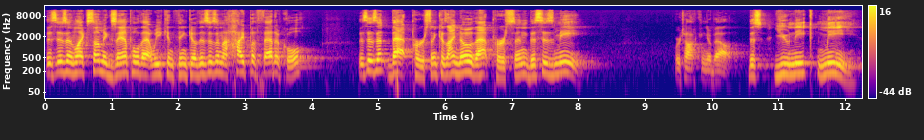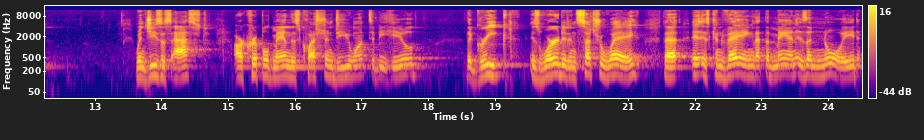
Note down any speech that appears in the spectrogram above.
This isn't like some example that we can think of. This isn't a hypothetical. This isn't that person, because I know that person. This is me. We're talking about this unique me. When Jesus asked our crippled man this question, Do you want to be healed? The Greek is worded in such a way that it is conveying that the man is annoyed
